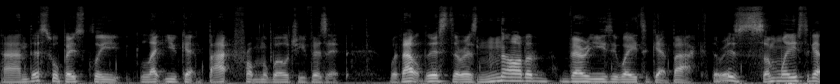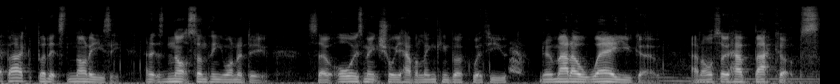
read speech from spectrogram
And this will basically let you get back from the world you visit. Without this, there is not a very easy way to get back. There is some ways to get back, but it's not easy, and it's not something you want to do. So always make sure you have a linking book with you, no matter where you go, and also have backups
